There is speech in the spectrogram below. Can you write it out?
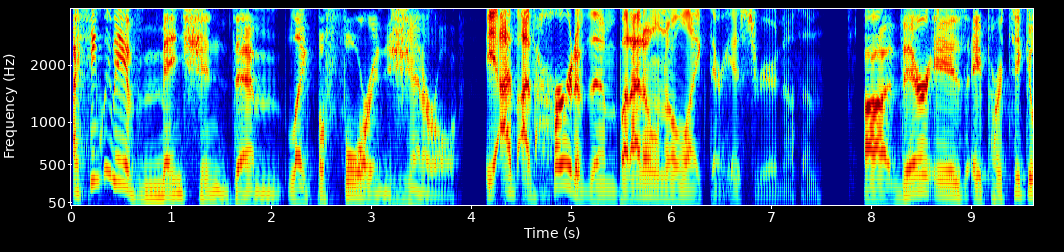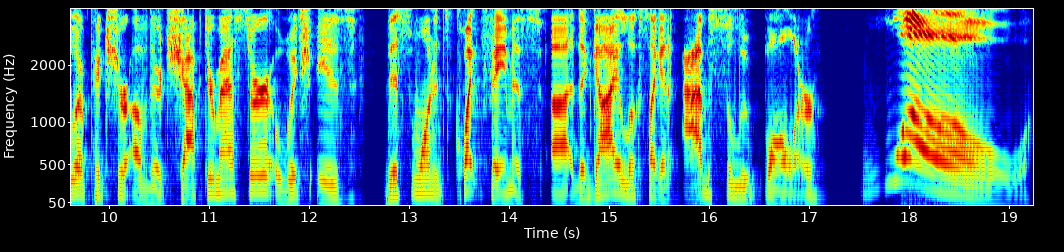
I think we may have mentioned them like before in general. Yeah, I've I've heard of them, but I don't know like their history or nothing. Uh, there is a particular picture of their chapter master, which is this one. It's quite famous. Uh, the guy looks like an absolute baller. Whoa!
